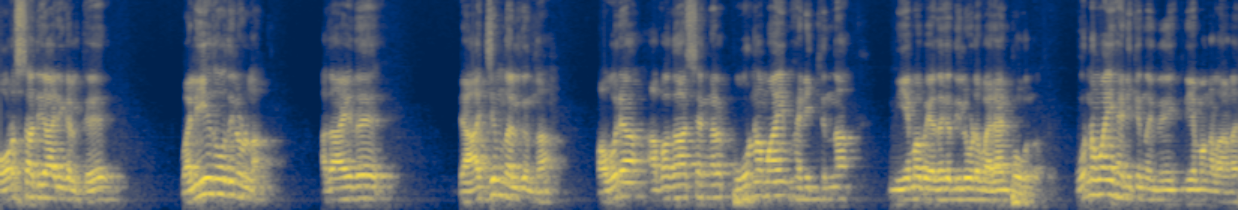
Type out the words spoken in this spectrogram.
ഫോറസ്റ്റ് അധികാരികൾക്ക് വലിയ തോതിലുള്ള അതായത് രാജ്യം നൽകുന്ന പൗര അവകാശങ്ങൾ പൂർണമായും ഹനിക്കുന്ന നിയമ ഭേദഗതിയിലൂടെ വരാൻ പോകുന്നത്. പൂർണമായി ഹനിക്കുന്ന നിയമങ്ങളാണ്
